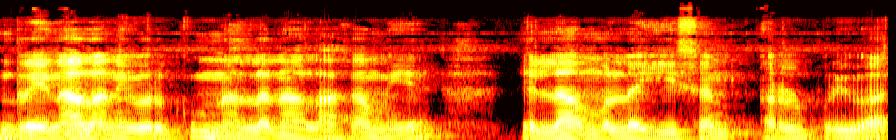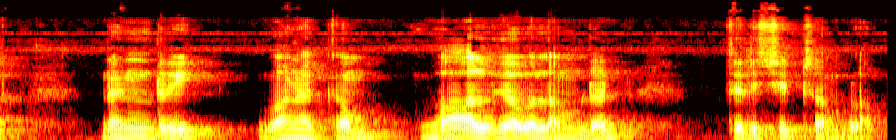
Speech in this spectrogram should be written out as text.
இன்றைய நாள் அனைவருக்கும் நல்ல நாளாக அமைய. எல்லாம் வல்ல ஈசன் அருள் புரிவார். நன்றி வணக்கம் வாழ்க வளமுடன் திருச்சிற்றம்பலம்.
